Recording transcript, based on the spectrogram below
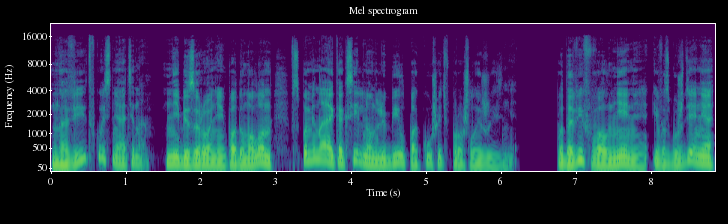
На вид вкуснятина. Не без иронии, подумал он, вспоминая, как сильно он любил покушать в прошлой жизни. Подавив волнение и возбуждение,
